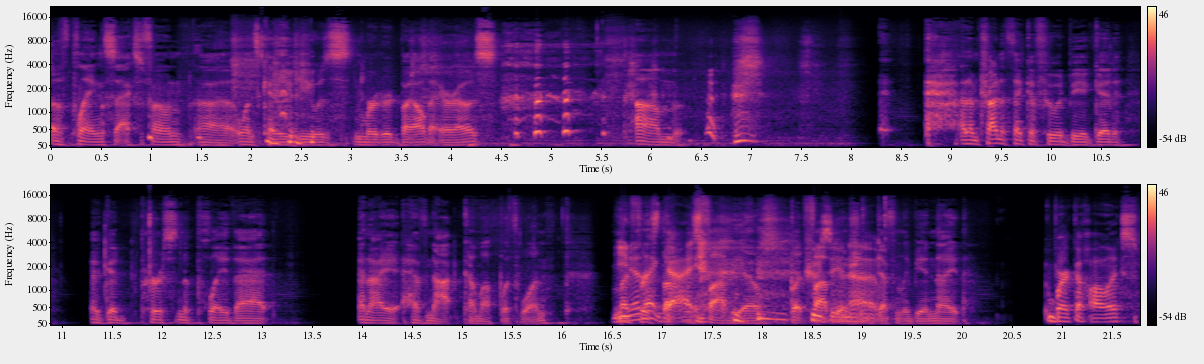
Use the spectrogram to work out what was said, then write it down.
of playing the saxophone uh, once Kenny G was murdered by all the arrows. Um, and I'm trying to think of who would be a good a good person to play that, and I have not come up with one. My You know first that thought guy was Fabio, but Fabio in, should uh, definitely be a knight. Workaholics.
